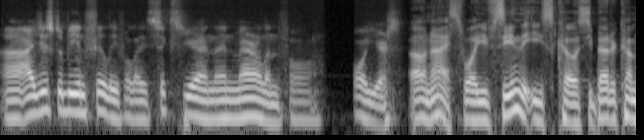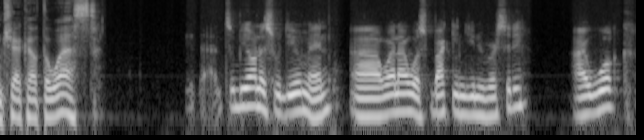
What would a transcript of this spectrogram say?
Uh, I used to be in Philly for like six years and then Maryland for four years. Oh, nice. Well, you've seen the East Coast. You better come check out the West. To be honest with you, man, uh, when I was back in university, I worked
